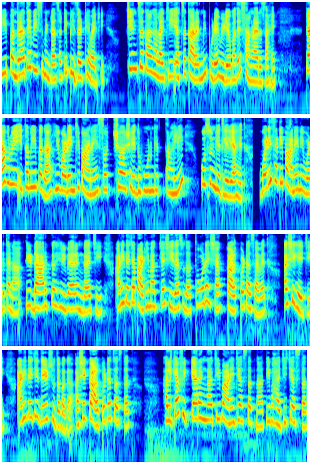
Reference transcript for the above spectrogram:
ही पंधरा ते वीस मिनटासाठी भिजत ठेवायची. चिंच का घालायची याचं कारण मी पुढे व्हिडिओमध्ये सांगणारच आहे. त्यापूर्वी इथं मी बघा ही वड्यांची पाने स्वच्छ अशी धुवून घेत चांगली पुसून घेतलेली आहेत. वडीसाठी पाने निवडताना ती डार्क हिरव्या रंगाची आणि त्याच्या पाठीमागच्या शिऱ्यासुद्धा थोड्याशा काळपट असाव्यात अशी घ्यायची. आणि त्याची देठसुद्धा बघा असे काळपटच असतात. हलक्या फिक्क्या रंगाची पाने जी असतात ना ती भाजीची असतात.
